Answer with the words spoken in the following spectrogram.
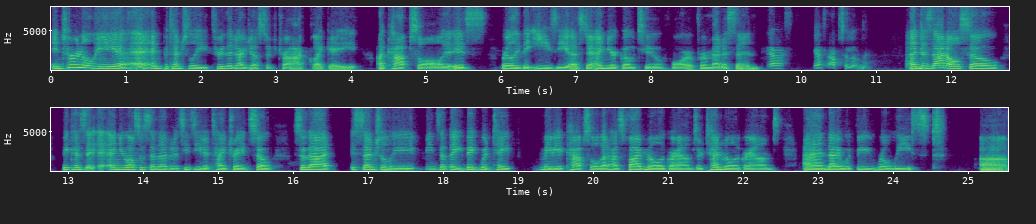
internally and potentially through the digestive tract, like a a capsule is really the easiest and your go-to for for medicine. Yes, yes, absolutely. And does that also because and you also said that it's easy to titrate. So so that essentially means that they they would take maybe a capsule that has five milligrams or 10 milligrams and that it would be released uh,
